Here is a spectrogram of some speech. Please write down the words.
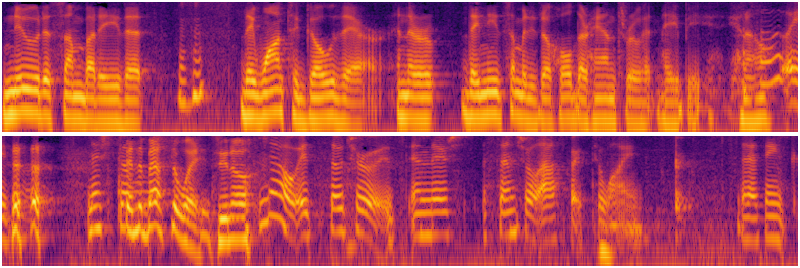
new to somebody that Mm-hmm. they want to go there and they're they need somebody to hold their hand through it maybe you know Absolutely. There's so in the best of ways you know No, it's so true. It, and there's a central aspect to wine that I think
